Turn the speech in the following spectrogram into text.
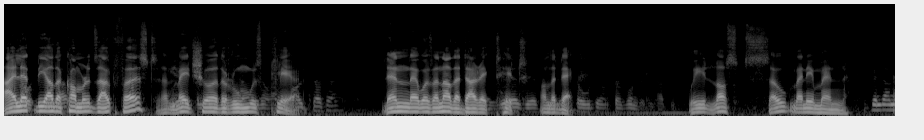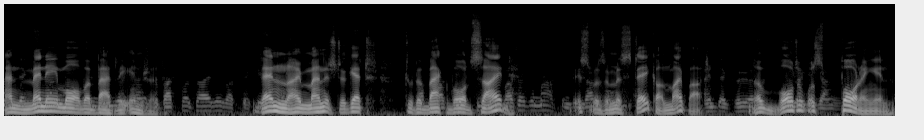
I let the other comrades out first and made sure the room was clear. Then there was another direct hit on the deck. We lost so many men, and many more were badly injured. Then I managed to get to the backboard side. This was a mistake on my part. The water was pouring in.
